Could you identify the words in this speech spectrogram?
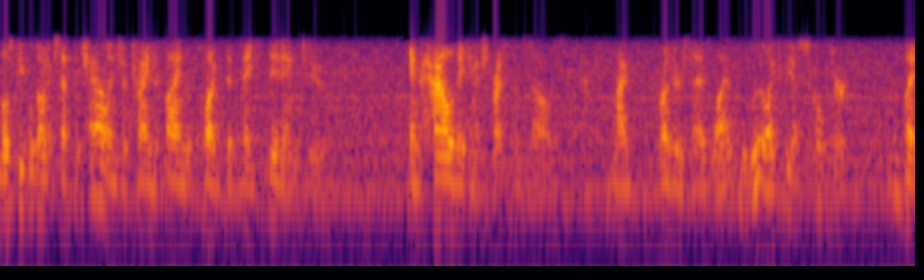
most people don't accept the challenge of trying to find the plug that they fit into and how they can express themselves my brother says, well, I would really like to be a sculptor. Mm-hmm. but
